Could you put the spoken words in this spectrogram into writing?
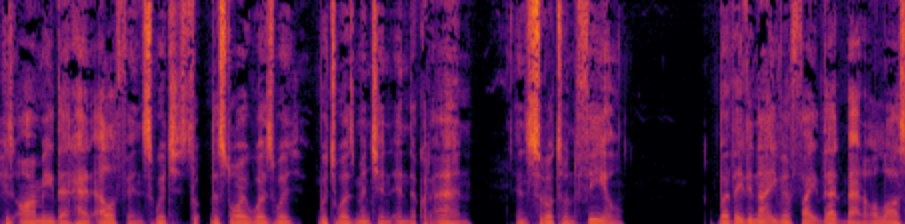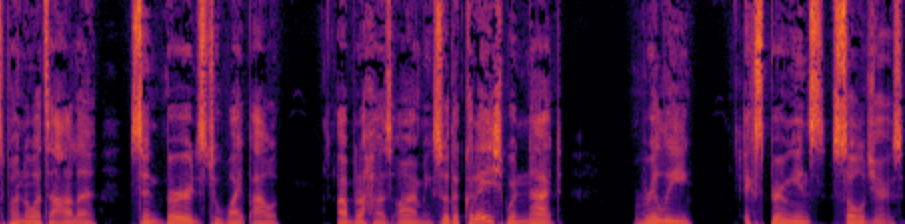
his army that had elephants, which the story was which, which was mentioned in the Quran in Surah Al-Fil. But they did not even fight that battle. Allah subhanahu wa ta'ala sent birds to wipe out Abraha's army. So the Quraysh were not really experienced soldiers.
